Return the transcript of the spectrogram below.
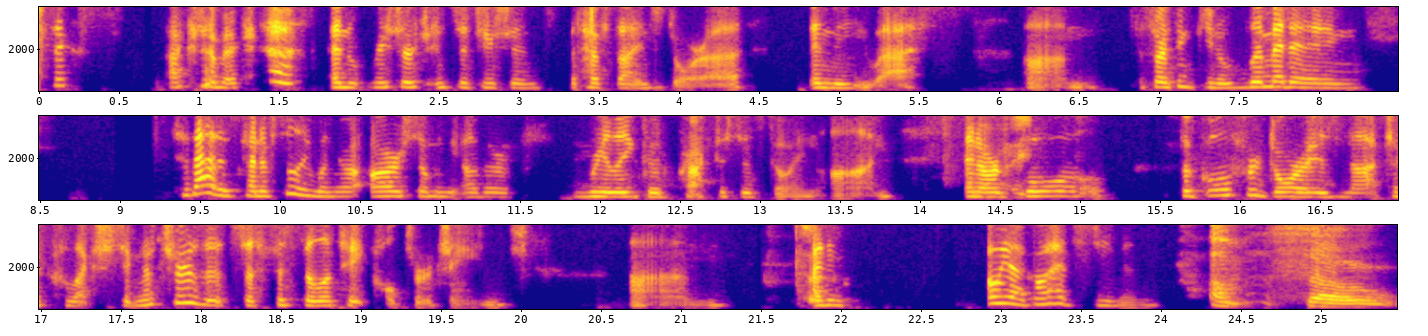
six academic and research institutions that have signed DORA in the US. Um, so I think, you know, limiting to that is kind of silly when there are so many other really good practices going on. And our goal, the goal for DORA is not to collect signatures, it's to facilitate culture change. Um, I think, oh yeah, go ahead, Stephen. Um, so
